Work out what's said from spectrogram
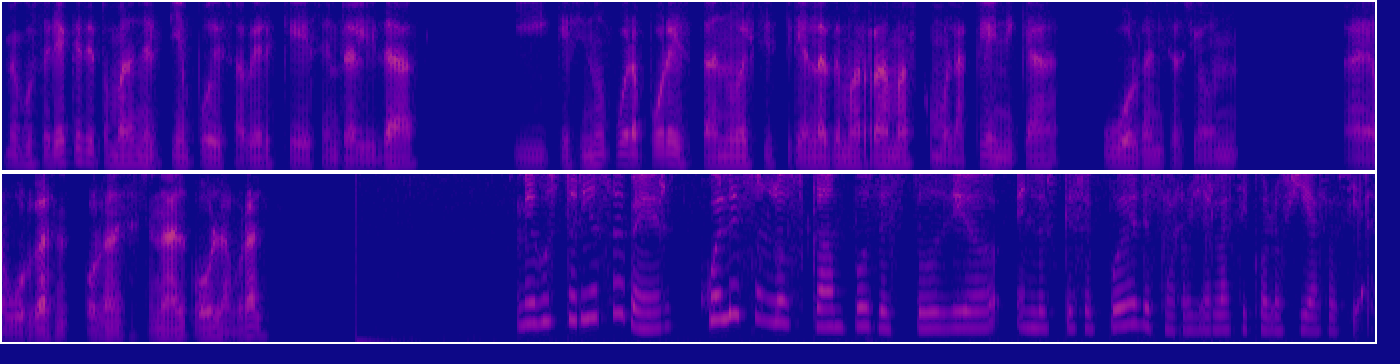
Me gustaría que se tomaran el tiempo de saber qué es en realidad y que si no fuera por esta no existirían las demás ramas como la clínica u organización eh, organizacional o laboral. Me gustaría saber cuáles son los campos de estudio en los que se puede desarrollar la psicología social.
